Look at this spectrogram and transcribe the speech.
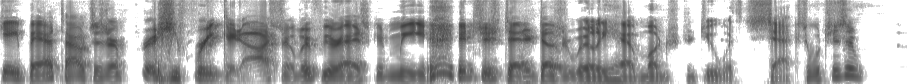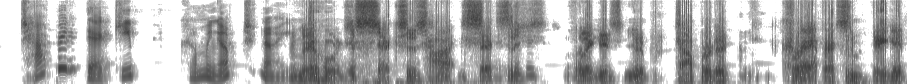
gay bathhouses are pretty freaking awesome, if you're asking me. It's just that it doesn't really have much to do with sex, which is a topic that keeps coming up tonight. No, just sex is hot. Sex It's is just- like it's the top of the crap. That's a big.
